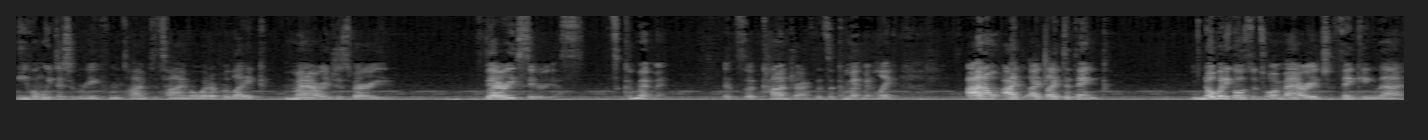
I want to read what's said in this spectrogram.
even we disagree from time to time or whatever, like, marriage is very, very serious. It's a commitment, it's a contract, it's a commitment. Like, I don't, I, I'd like to think nobody goes into a marriage thinking that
